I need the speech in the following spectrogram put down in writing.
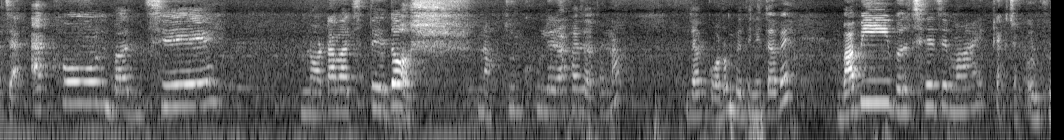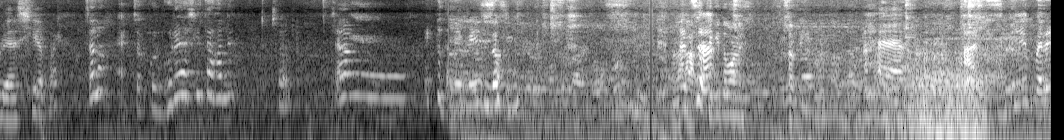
আচ্ছা এখন বাজছে নটা বাজতে দশ। না, চুল খুলে রাখা যাবে না। যা গরম বেঁধে নিতে হবে। বাবি বলছে যে, মা, একটু এক চক্কর ঘুরে আসি আবার। চলো, এক চক্কর ঘুরে আসি তাহলে। চলো একটু আচ্ছা? হ্যাঁ। আজকে মানে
